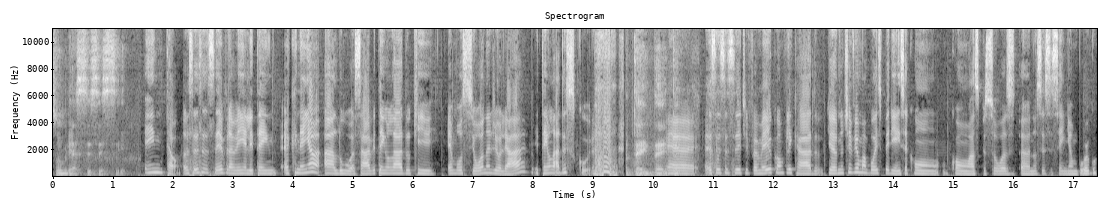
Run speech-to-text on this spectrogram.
sobre a CCC? Então, o CCC para mim ele tem é que nem a, a lua, sabe? Tem o lado que emociona de olhar e tem o lado escuro. Tem, tem, é, tem. CCC, tipo, é meio complicado. Eu não tive uma boa experiência com, com as pessoas uh, no CCC em Hamburgo.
